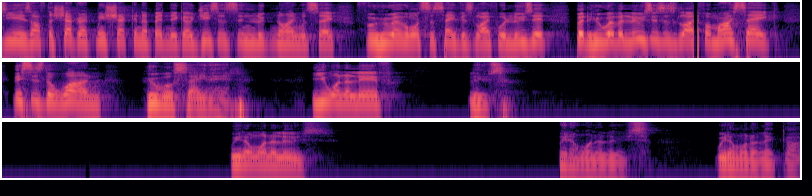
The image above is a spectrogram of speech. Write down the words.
of years after Shadrach, Meshach, and Abednego, Jesus in Luke 9 would say, For whoever wants to save his life will lose it, but whoever loses his life for my sake, this is the one who will save it. You want to live? Lose. We don't want to lose. We don't want to lose. We don't want to let go.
